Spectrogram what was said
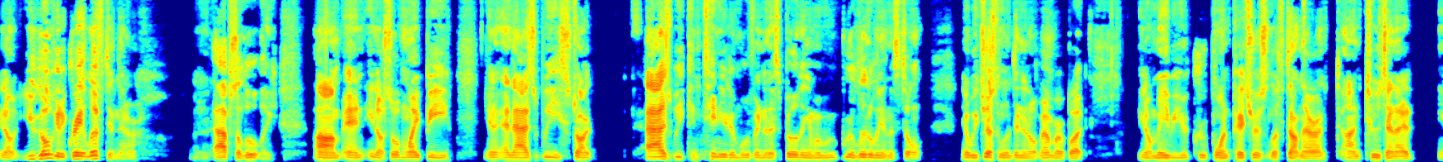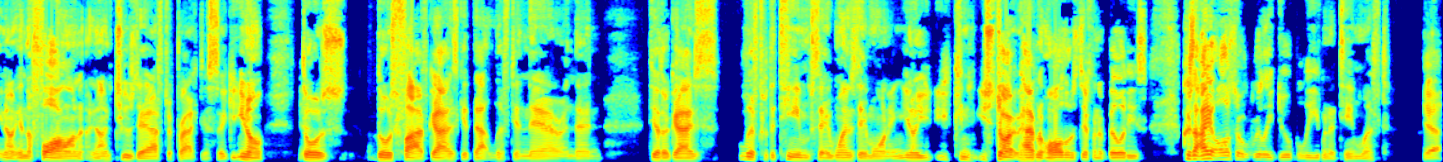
you know, you go get a great lift in there, Mhm. absolutely, um, and you know, so it might be, you know, and as we start, as we continue to move into this building, I mean, we- we're literally in the still, you know, we just moved in in November, but you know, maybe your group one pitchers lift down there on, on Tuesday night, you know, in the fall on on Tuesday after practice, like you know, Yeah. those those five guys get that lift in there, and then the other guys lift with the team say Wednesday morning. You know, you, you can you start having all those different abilities because I also really do believe in a team lift. Yeah,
